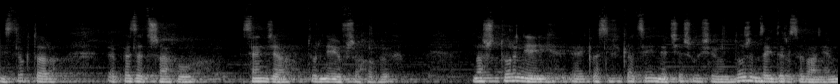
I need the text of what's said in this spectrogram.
instruktor PZ Szachu, sędzia turniejów szachowych. Nasz turniej e, klasyfikacyjny cieszył się dużym zainteresowaniem.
